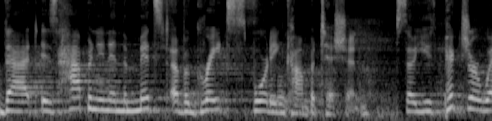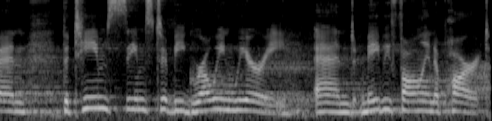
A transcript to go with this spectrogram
that is happening in the midst of a great sporting competition. So you picture when the team seems to be growing weary and maybe falling apart,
